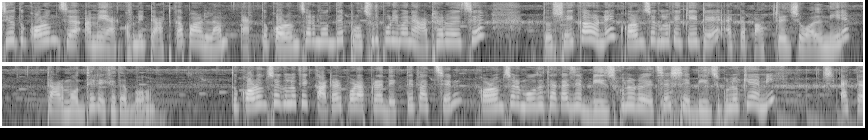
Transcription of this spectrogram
যেহেতু করম চা, আমি এখনই টাটকা পারলাম। এক তো করম চার মধ্যে প্রচুর পরিমাণে আঠা রয়েছে। তো সেই কারণে করম চাগুলোকে কেটে একটা পাত্রে জল নিয়ে তার মধ্যে রেখে দেবো। তো করম চাগুলোকে কাটার পর আপনারা দেখতে পাচ্ছেন করম চার মধ্যে থাকা যে বীজগুলো রয়েছে, সেই বীজগুলোকে আমি একটা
